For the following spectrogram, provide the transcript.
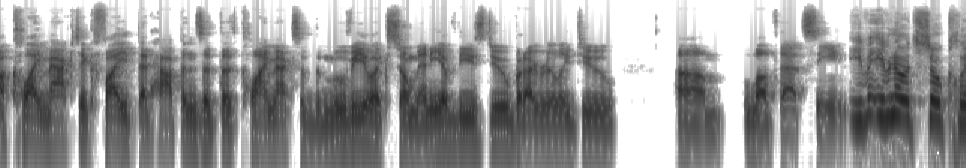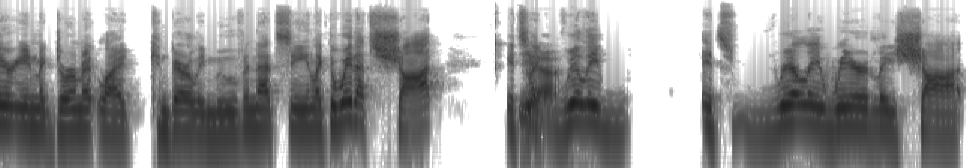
a climactic fight that happens at the climax of the movie, like so many of these do. But I really do um, love that scene. even even though it's so clear Ian McDiarmid like can barely move in that scene, like the way that's shot, it's Yeah. like really, it's really weirdly shot.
